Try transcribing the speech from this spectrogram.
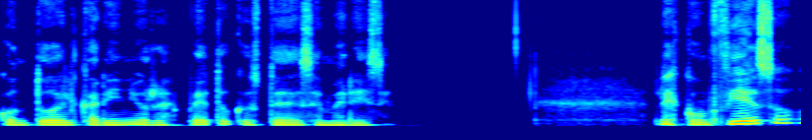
con todo el cariño y respeto que ustedes se merecen. Les confieso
